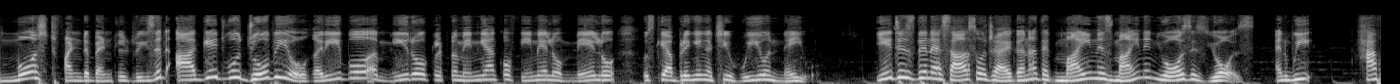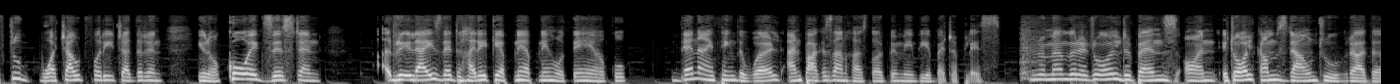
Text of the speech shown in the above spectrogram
most fundamental reason आगे वो जो भी हो, गरीब हो अमीर हो क्लिप्टोमेनिया को फीमेल हो मेल हो, उसकी अपब्रिंगिंग अच्छी हुई हो, नहीं हो। ये जिस दिन एहसास हो जाएगा ना that mine is mine and yours is yours and we have to watch out for each other and you know coexist and realize that हर एक के अपने अपने होते हैं, हकूक। Then I think the world and Pakistan खासतौर पर may be a better place it all depends on, it all comes down to rather,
